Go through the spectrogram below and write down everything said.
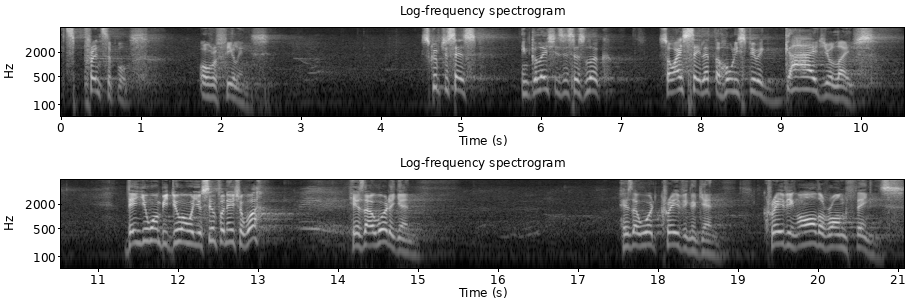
It's principles over feelings. Scripture says in Galatians, it says, Look, so I say, let the Holy Spirit guide your lives. Then you won't be doing what your sinful nature, what? Here's that word again Here's that word craving again craving all the wrong things.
